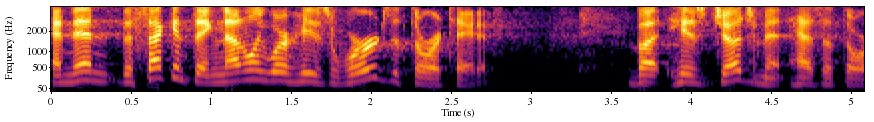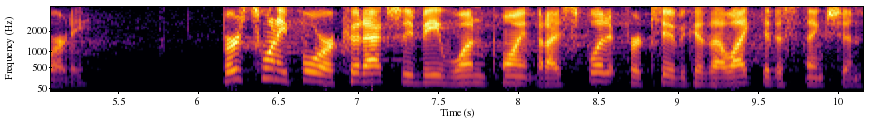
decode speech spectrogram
And then the second thing, not only were his words authoritative, but his judgment has authority. Verse 24 could actually be one point, but I split it for two because I like the distinction.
